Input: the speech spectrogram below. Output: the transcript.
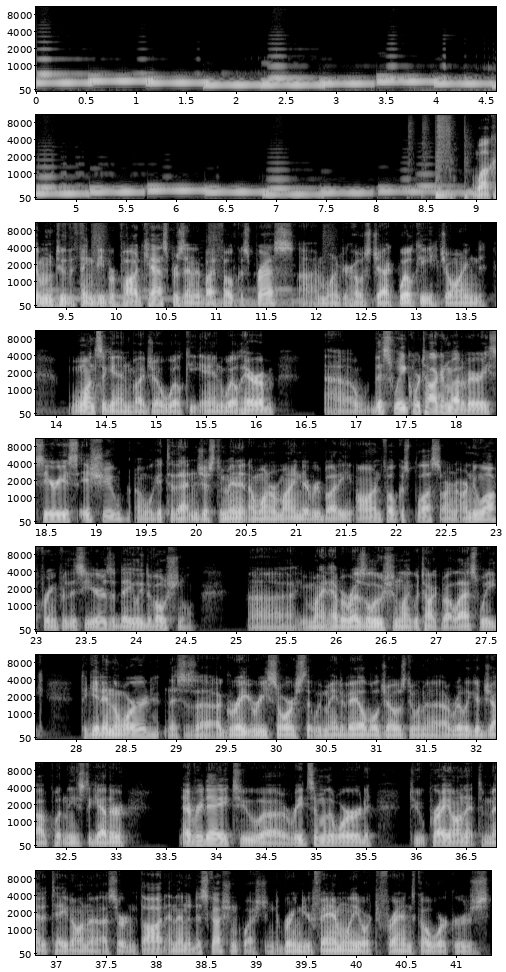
Welcome to the Think Deeper podcast presented by Focus Press. I'm one of your hosts, Jack Wilkie, joined once again by Joe Wilkie and Will Harrub. Uh, this week, we're talking about a very serious issue. Uh, we'll get to that in just a minute. I want to remind everybody on Focus Plus, our, our new offering for this year is a daily devotional. Uh, you might have a resolution like we talked about last week to get in the Word. This is a, a great resource that we made available. Joe's doing a, a, really good job putting these together every day to uh, read some of the Word, to pray on it, to meditate on a, a, certain thought, and then a discussion question to bring to your family or to friends, coworkers,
